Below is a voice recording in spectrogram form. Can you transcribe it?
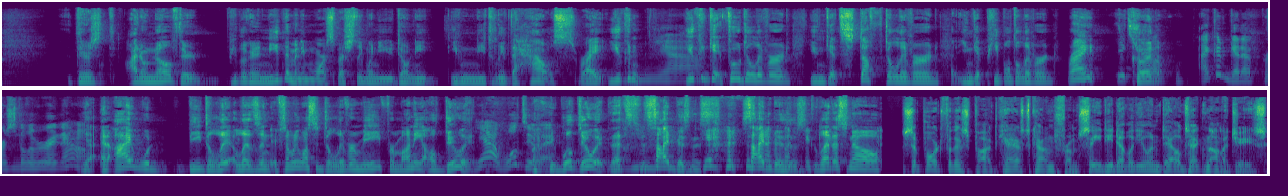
there's I don't know if there people are going to need them anymore, especially when you don't need even need to leave the house, right? You can Yeah. you can get food delivered, you can get stuff delivered, you can get people delivered, right? You could. True. I could get a person delivered right now. Yeah, and I would be deli- listen, if somebody wants to deliver me for money, I'll do it. yeah, we'll do it. We'll do it. That's side business. Side business. Let us know. Support for this podcast comes from CDW and Dell Technologies.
